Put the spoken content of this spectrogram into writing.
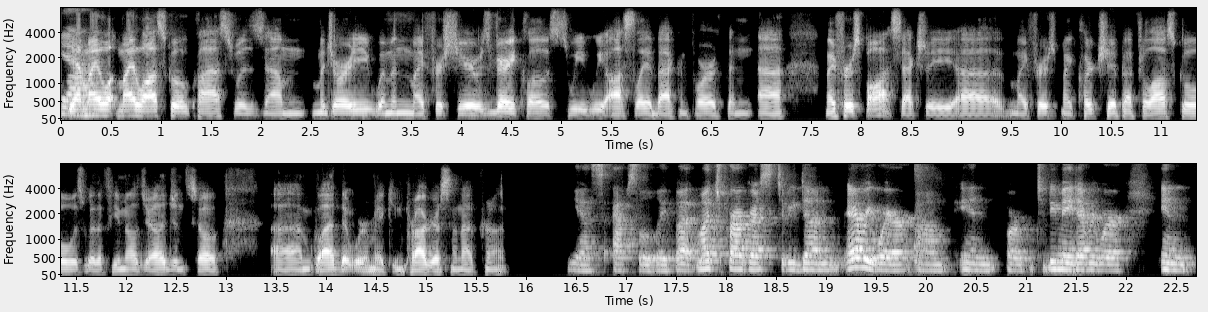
yeah. yeah. my my law school class was um, majority women my first year it was very close we we oscillated back and forth and uh, my first boss actually uh, my first my clerkship after law school was with a female judge and so uh, i'm glad that we're making progress on that front yes absolutely but much progress to be done everywhere um, in or to be made everywhere in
